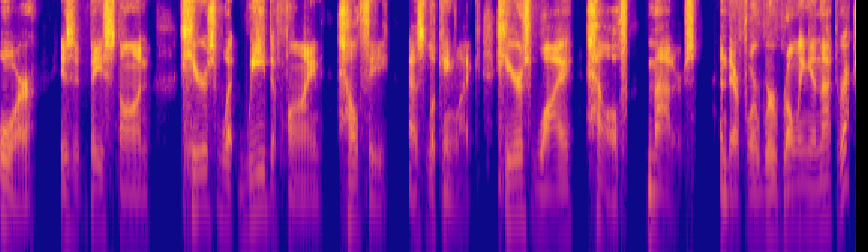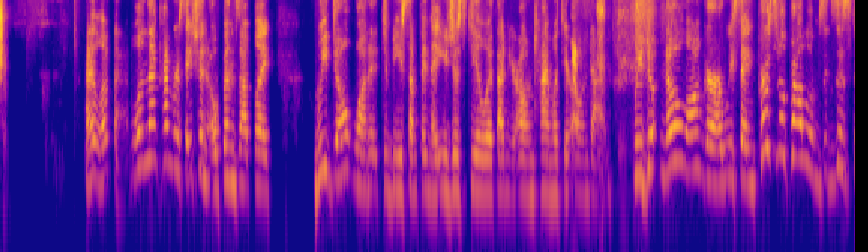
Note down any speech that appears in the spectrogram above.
Or is it based on here's what we define healthy as looking like? Here's why health matters. And therefore, we're rowing in that direction. I love that. Well, and that conversation opens up like, we don't want it to be something that you just deal with on your own time with your own dime. We don't no longer are we saying personal problems exist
